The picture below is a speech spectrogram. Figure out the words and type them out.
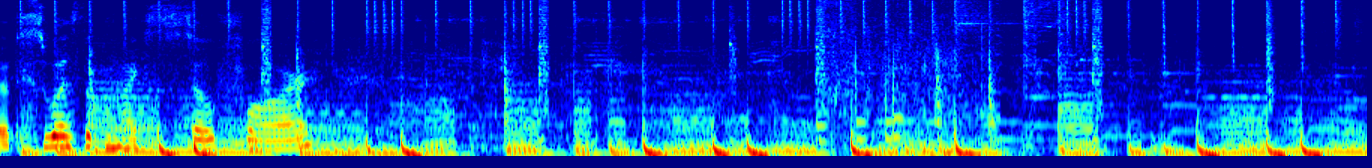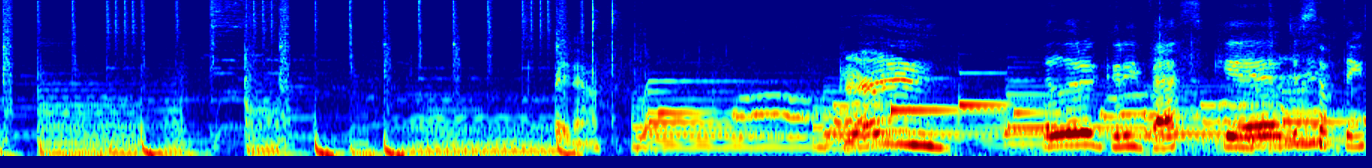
So this is what it's looking like so far. Right now. Okay. A little goodie basket. Just something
